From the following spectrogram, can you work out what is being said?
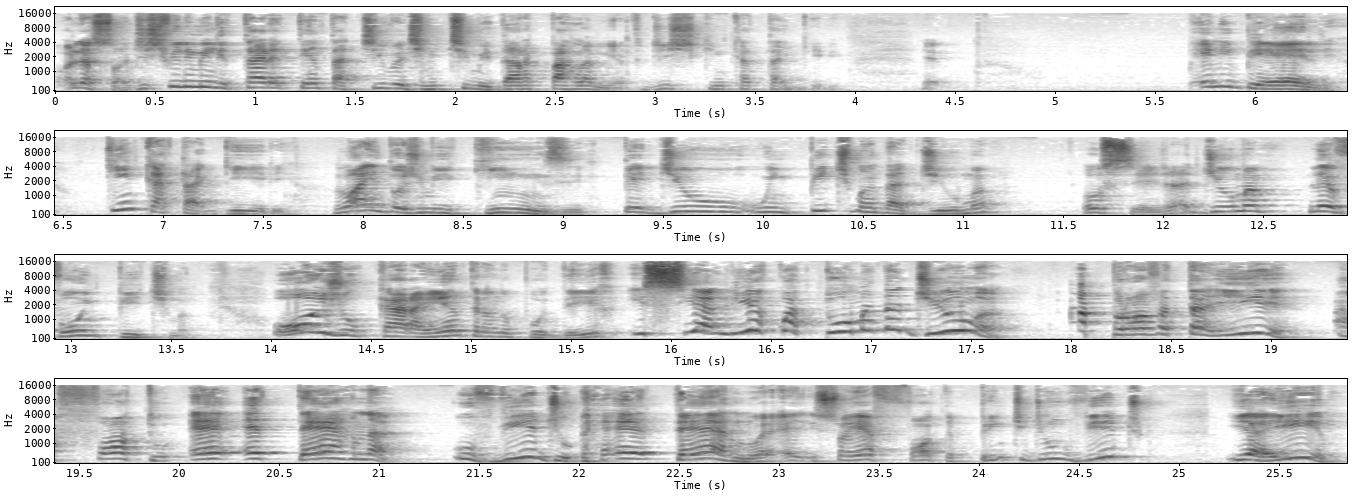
Olha só, desfile militar é tentativa de intimidar o parlamento, diz Kim Kataguiri. É, NBL, Kim Kataguiri, lá em 2015, pediu o impeachment da Dilma, ou seja, a Dilma levou o impeachment. Hoje o cara entra no poder e se alia com a turma da Dilma. A prova tá aí, a foto é eterna. O vídeo é eterno, é, isso aí é foto, é print de um vídeo. E aí,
